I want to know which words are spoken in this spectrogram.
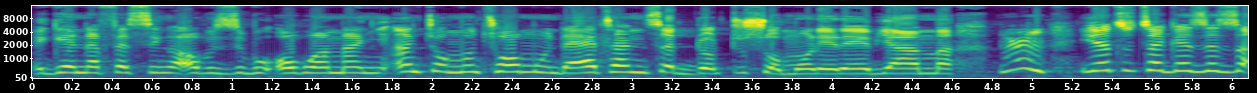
egenda fesinga obuzibu obw'amaanyi anti omuntu omunda yatandise dde otusomolera ebyama mm, yetutegezeza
